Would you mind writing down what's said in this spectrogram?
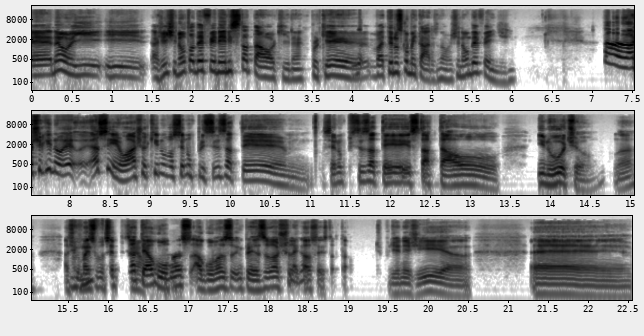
É, não, e, e a gente não tá defendendo estatal aqui, né? Porque vai ter nos comentários. Não, a gente não defende. Não, eu acho que não. eu- é assim, eu acho que não- você não precisa ter. Você não precisa ter estatal inútil, né? Acho que, Uhum. mas você precisa É. ter algumas, algumas empresas, eu acho legal ser estatal. Tipo de energia, é,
